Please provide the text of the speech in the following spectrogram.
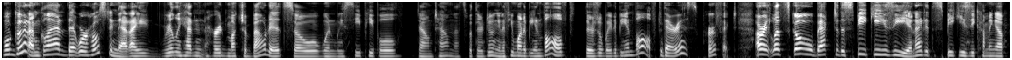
Well, good. I'm glad that we're hosting that. I really hadn't heard much about it. So when we see people downtown, that's what they're doing. And if you want to be involved, there's a way to be involved. There is. Perfect. All right, let's go back to the Speakeasy. A night at the Speakeasy coming up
